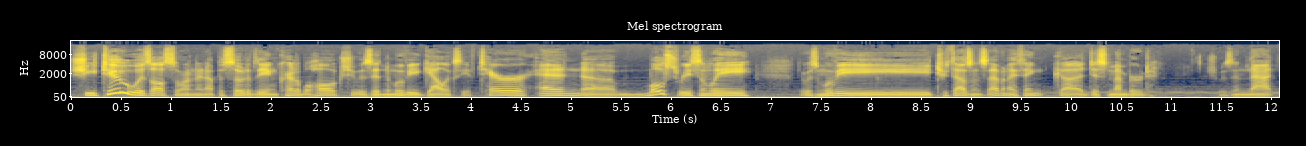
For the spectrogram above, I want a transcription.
She too was also on an episode of The Incredible Hulk. She was in the movie Galaxy of Terror, and uh, most recently, there was a movie 2007, I think, uh, Dismembered. She was in that.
